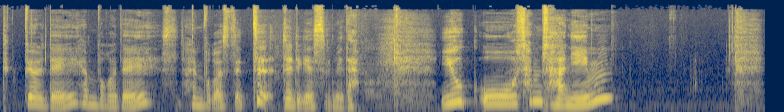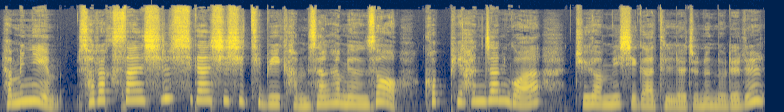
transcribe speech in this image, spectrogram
특별 day, 햄버거 day, 햄버거 세트 드리겠습니다. 6534님, 현미님, 설악산 실시간 CCTV 감상하면서 커피 한 잔과 주현미 씨가 들려주는 노래를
